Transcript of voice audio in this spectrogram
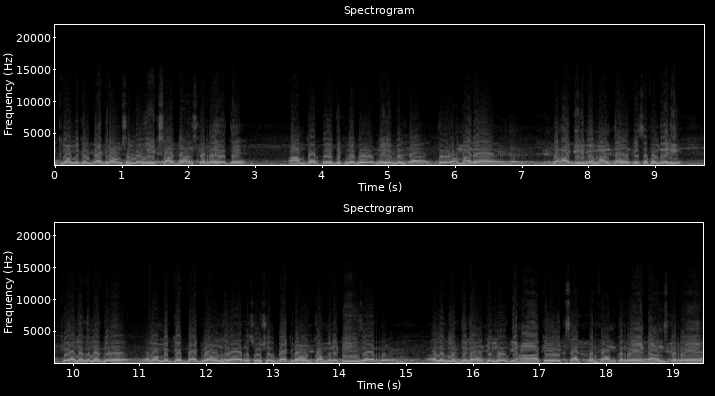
इकोनॉमिकल बैकग्राउंड से लोग एक साथ डांस कर रहे थे। आमतौर पे देखने को नहीं मिलता तो हमारा राहगिरी मैं मानता हूँ कि सफल रही कि अलग अलग इकोनॉमिक बैकग्राउंड्स और सोशल बैकग्राउंड कम्युनिटीज़ और अलग अलग जगहों के लोग यहाँ आके एक साथ परफॉर्म कर रहे हैं डांस कर रहे हैं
